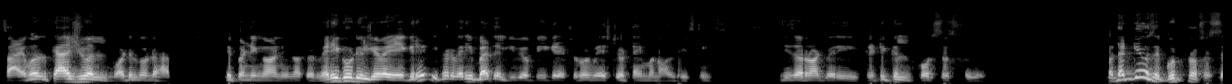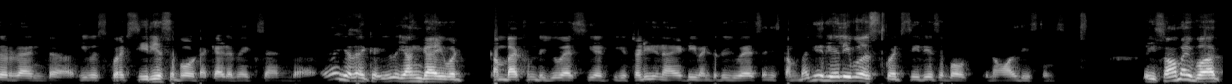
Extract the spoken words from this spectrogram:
So I was casual. What is going to happen? Depending on, you know, if you're very good, you'll give a A grade. If you're very bad, they'll give you a B grade. So don't waste your time on all these things. These are not very critical courses for you. But that guy was a good professor and uh, he was quite serious about academics and uh, you know, like a, he was a young guy who would come back from the US. He had, he studied in IIT, went to the US and he's come back. He really was quite serious about, you know, all these things. So he saw my work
